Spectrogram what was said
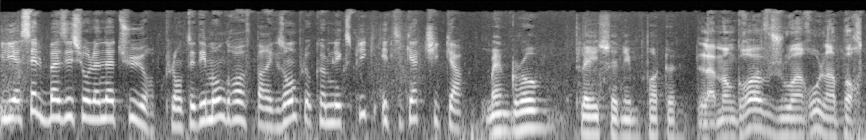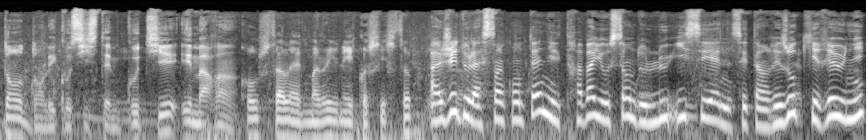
il y a celles basées sur la nature, planter des mangroves par exemple, comme l'explique Etika Chika. Mangrove la mangrove joue un rôle important dans l'écosystème côtier et marin. Âgé de la cinquantaine, il travaille au sein de l'UICN. C'est un réseau qui réunit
